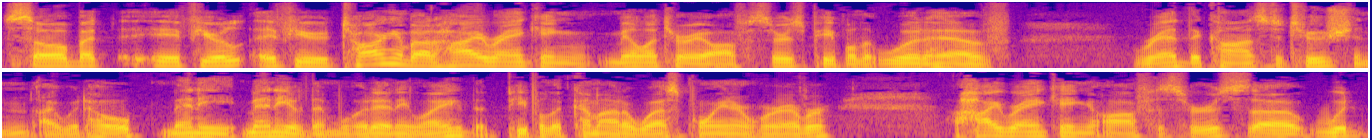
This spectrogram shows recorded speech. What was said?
So, but if you're if you're talking about high-ranking military officers, people that would have read the Constitution, I would hope many many of them would anyway. The people that come out of West Point or wherever, high-ranking officers uh, would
